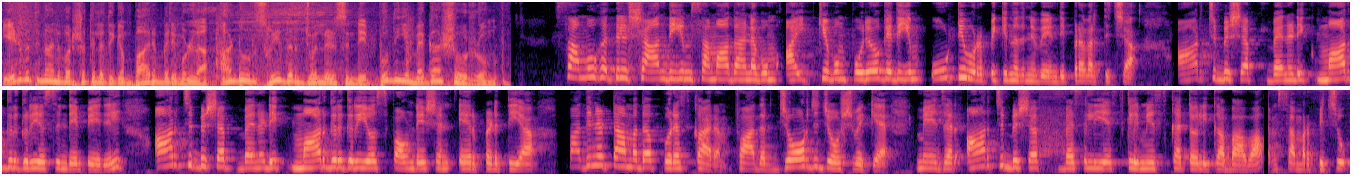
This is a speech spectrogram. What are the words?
എഴുപത്തിനാല് വർഷത്തിലധികം പാരമ്പര്യമുള്ള അടൂർ ശ്രീധർ ജ്വല്ലേഴ്സിന്റെ പുതിയ മെഗാ ഷോറൂം. സമൂഹത്തിൽ ശാന്തിയും സമാധാനവും ഐക്യവും പുരോഗതിയും ഊട്ടിയുറപ്പിക്കുന്നതിനു വേണ്ടി പ്രവർത്തിച്ച ആർച്ച് ബിഷപ്പ് ബെനഡിക് മാർ ഗ്രിഗറിയോസിന്റെ പേരിൽ archbishop Benedict Mar Gregorios foundation ഏർപ്പെടുത്തിയ പതിനെട്ടാമത് പുരസ്കാരം ഫാദർ ജോർജ് ജോഷ്വയ്ക്ക് major archbishop Baselios Cleemis കത്തോലിക്ക ബാവ സമർപ്പിച്ചു.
